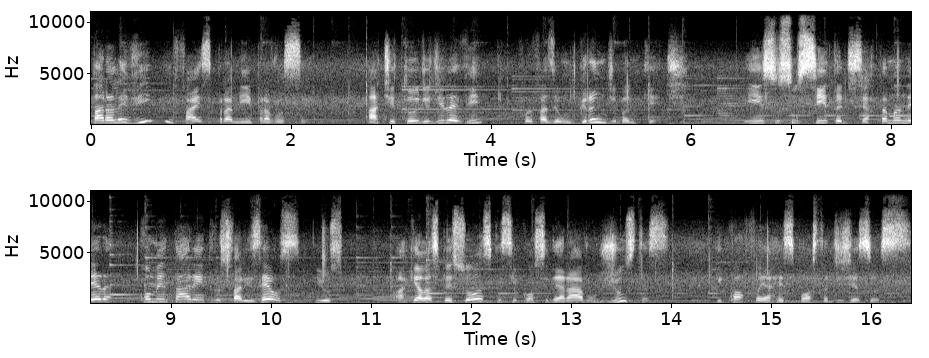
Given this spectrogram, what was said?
para Levi e faz para mim e para você. A atitude de Levi foi fazer um grande banquete. E isso suscita, de certa maneira, comentário entre os fariseus e os, aquelas pessoas que se consideravam justas. E qual foi a resposta de Jesus?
